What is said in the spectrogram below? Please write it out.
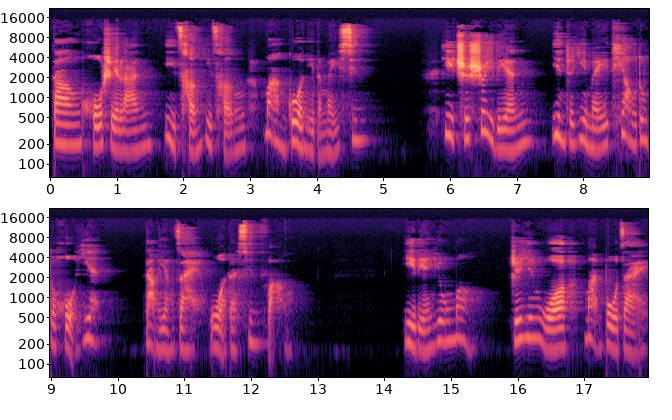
当湖水蓝一层一层漫过你的眉心，一池睡莲印着一枚跳动的火焰，荡漾在我的心房。一帘幽梦指引我漫步在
